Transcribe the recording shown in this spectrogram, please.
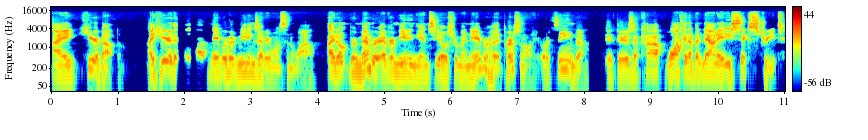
I hear about them. I hear that they have neighborhood meetings every once in a while. I don't remember ever meeting the NCOs from my neighborhood personally or seeing them. If there's a cop walking up and down 86th Street,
